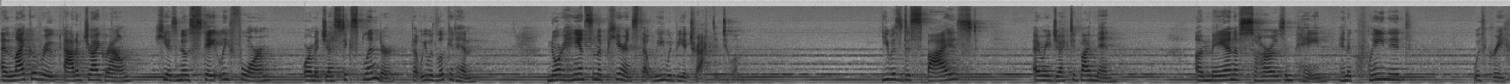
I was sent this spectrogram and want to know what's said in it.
And like a root out of dry ground, he has no stately form or majestic splendor that we would look at him, nor handsome appearance that we would be attracted to him. He was despised and rejected by men, a man of sorrows and pain, and acquainted with grief.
